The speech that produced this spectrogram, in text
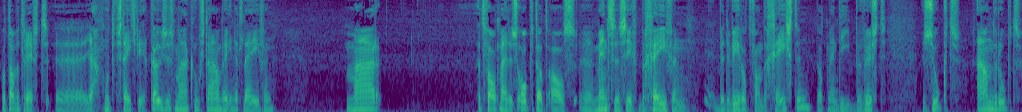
Wat dat betreft ja, moeten we steeds weer keuzes maken. Hoe staan we in het leven? Maar het valt mij dus op dat als mensen zich begeven bij de wereld van de geesten, dat men die bewust zoekt, aanroept,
